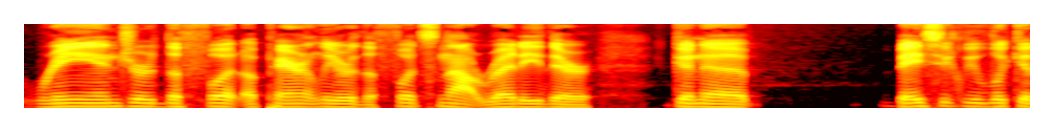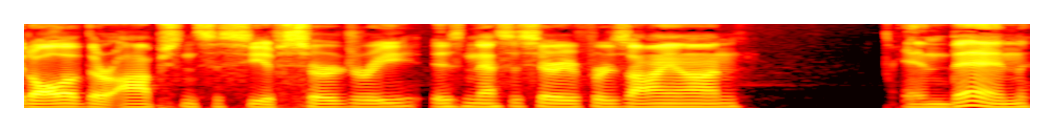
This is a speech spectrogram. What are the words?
re-injured the foot apparently, or the foot's not ready. They're gonna basically look at all of their options to see if surgery is necessary for Zion. And then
